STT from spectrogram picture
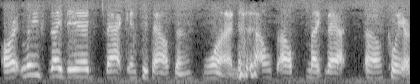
Or at least they did back in 2001. I'll, I'll make that uh, clear.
